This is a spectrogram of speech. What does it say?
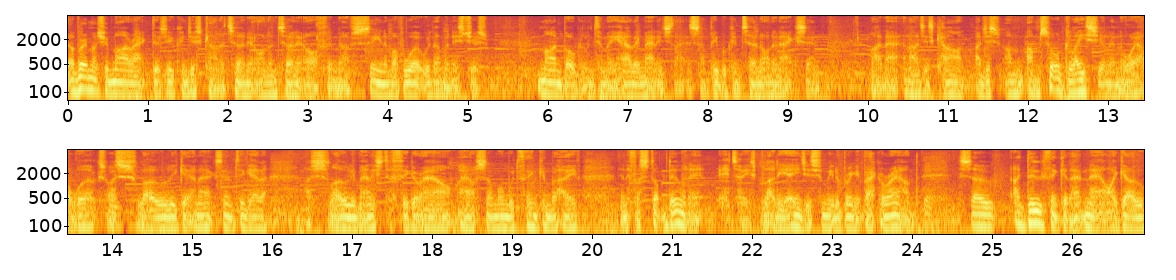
I very much admire actors who can just kind of turn it on and turn it off. And I've seen them, I've worked with them, and it's just mind-boggling to me how they manage that. Some people can turn on an accent like that, and I just can't. I just I'm, I'm sort of glacial in the way I work, so I slowly get an accent together. I slowly manage to figure out how someone would think and behave, and if I stop doing it, it takes bloody ages for me to bring it back around. Yeah. So I do think of that now. I go.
